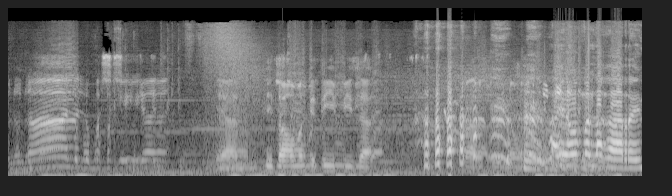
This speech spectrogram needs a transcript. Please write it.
Ano na, lumabas kayo dyan. Yan, dito ako magti-TV sa... Ayaw pala ka rin.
